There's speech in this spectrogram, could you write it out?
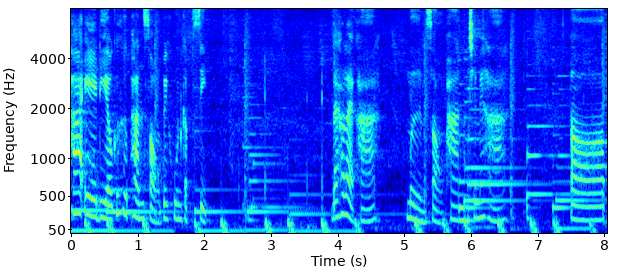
ค่า A เดียวก็คือ 1,200 ไปคูณกับ 10 ได้เท่าไหร่คะ 12,000 ใช่ไหมคะ ตอบ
